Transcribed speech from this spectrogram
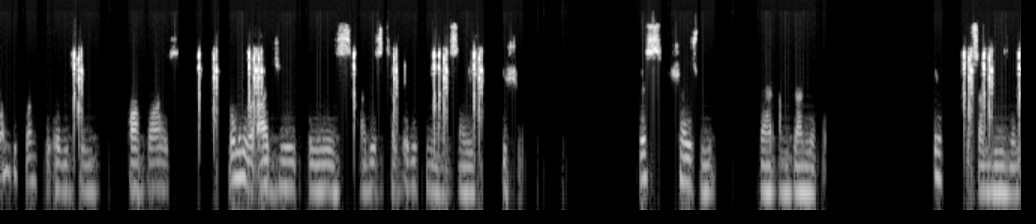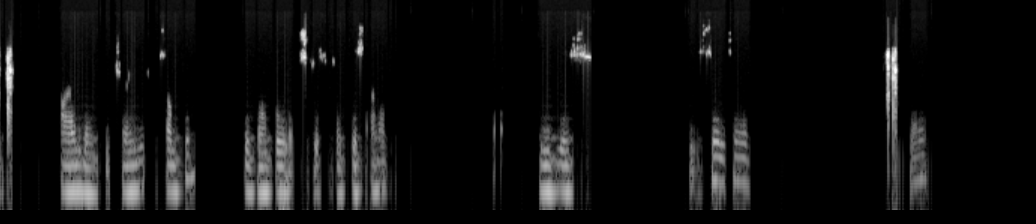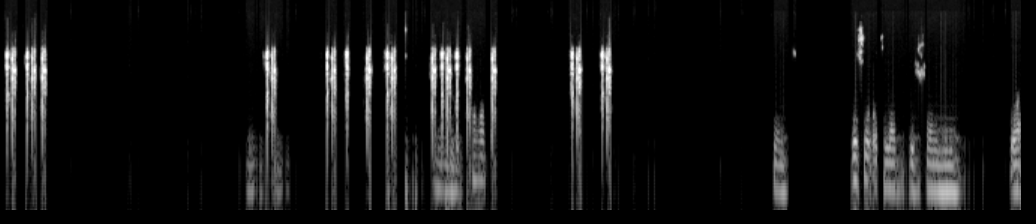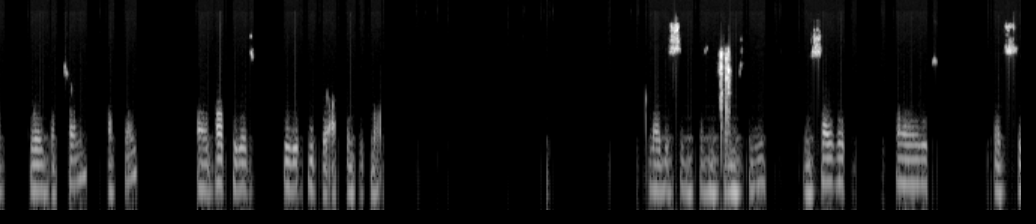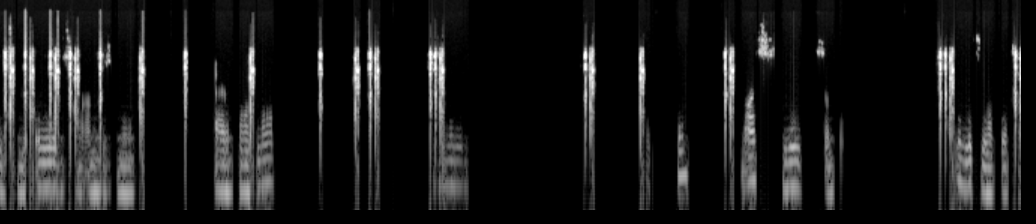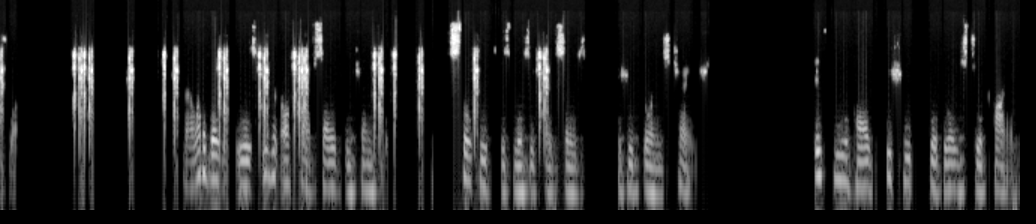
I'm just going through everything pathwise. Normally what I do is I just take everything and say issue. This shows me that I'm done with it. If for some reason I am going to change something, for example, let's just this out, this to the center, okay. This will automatically show me what changed, have changed, and afterwards we keep the updated mark. Thing hasn't changed to me. We save it and let's see some errors. So oh, I'm just gonna add a part mark. Okay. Nice, smooth, simple. It looks like this as well. Now what it does is even after I've saved and changed it, it still keeps this message that says issued drawings changed. If you have issued your drawings to a client,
